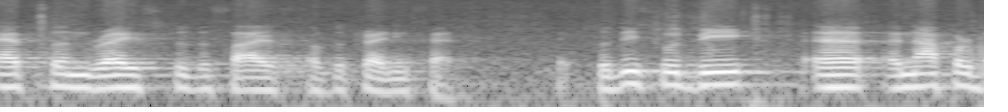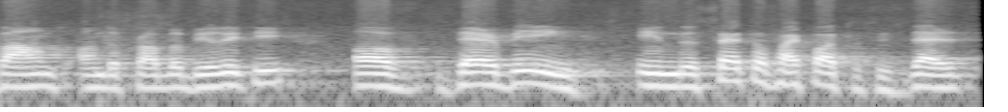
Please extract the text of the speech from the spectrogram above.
epsilon raised to the size of the training set. So this would be uh, an upper bound on the probability of there being in the set of hypotheses that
